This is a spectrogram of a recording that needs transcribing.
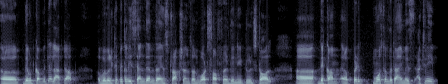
Uh, they would come with their laptop. We will typically send them the instructions on what software they need to install. Uh, they come. Uh, pretty most of the time is actually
